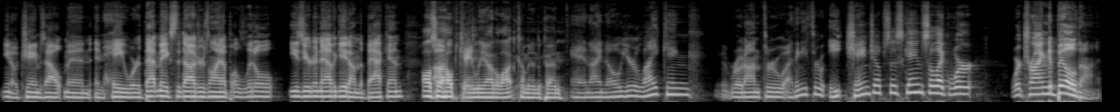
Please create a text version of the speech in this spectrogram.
you know James Outman and Heyward. That makes the Dodgers lineup a little easier to navigate on the back end. Also helped Kahnle out a lot coming in the pen. And I know you're liking Rodon threw I think he threw eight changeups this game. So like we're we're trying to build on it.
